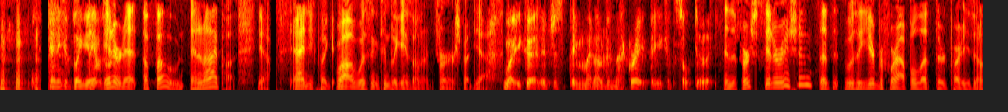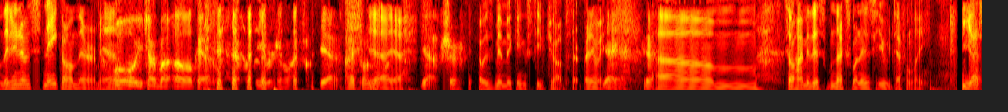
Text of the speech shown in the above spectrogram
and you can play games. Internet, a phone, and an iPod. Yeah, and you can play. Well, it wasn't you can play games on it first, but yeah. Well, you could. It just they might not have been that great, but you could still do it. In the first iteration, that was a year before Apple let third parties on. They didn't have Snake on there, man. Oh, oh you're talking about? Oh, okay. the original iPhone. Yeah, iPhone. Yeah, yeah, yeah. Sure. I was mimicking Steve Jobs there, but anyway. Yeah, yeah, yeah. Um. So, Jaime, this next one is you definitely. Yes.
